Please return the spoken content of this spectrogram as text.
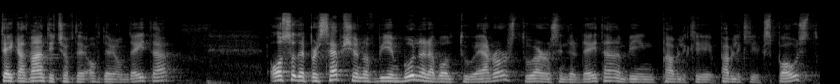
take advantage of, the, of their own data. Also the perception of being vulnerable to errors, to errors in their data and being publicly, publicly exposed.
